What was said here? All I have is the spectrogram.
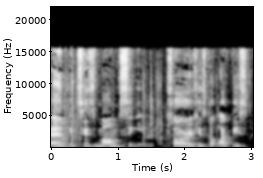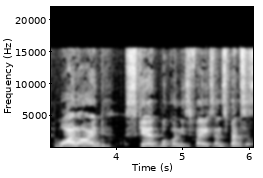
and it's his mum singing. So he's got like this wide eyed, scared look on his face, and Spencer's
